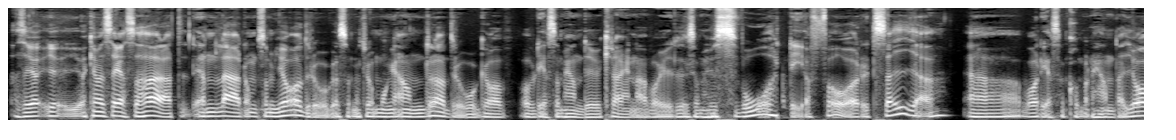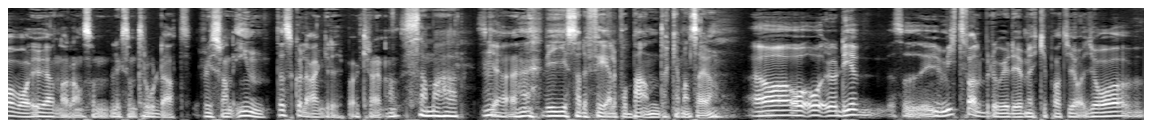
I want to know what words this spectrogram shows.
Alltså jag, jag, jag, kan väl säga så här att en lärdom som jag drog och som jag tror många andra drog av, av det som hände i Ukraina var ju liksom hur svårt det är att förutsäga uh, vad det är som kommer att hända. Jag var ju en av dem som liksom trodde att Ryssland inte skulle angripa Ukraina. Samma här. Mm. Vi gissade fel på band kan man säga. Ja, och, och det, alltså, i mitt fall beror det mycket på att jag, jag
